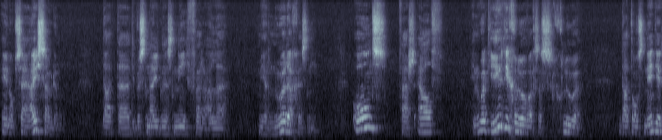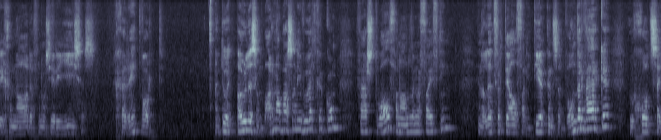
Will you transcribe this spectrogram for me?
en op sy huishouding dat uh, die besnydenis nie vir hulle meer nodig is nie. Ons vers 11 en ook hierdie gelowiges glo dat ons net deur die genade van ons Here Jesus gered word. En toe het Paulus en Barnabas aan die woord gekom, vers 12 van Handelinge 15, en hulle het vertel van die tekens en wonderwerke, hoe God sy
